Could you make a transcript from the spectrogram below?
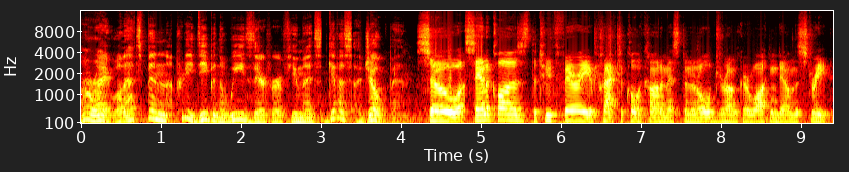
All right, well, that's been pretty deep in the weeds there for a few minutes. Give us a joke, Ben. So, Santa Claus, the Tooth Fairy, a practical economist, and an old drunk are walking down the street,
